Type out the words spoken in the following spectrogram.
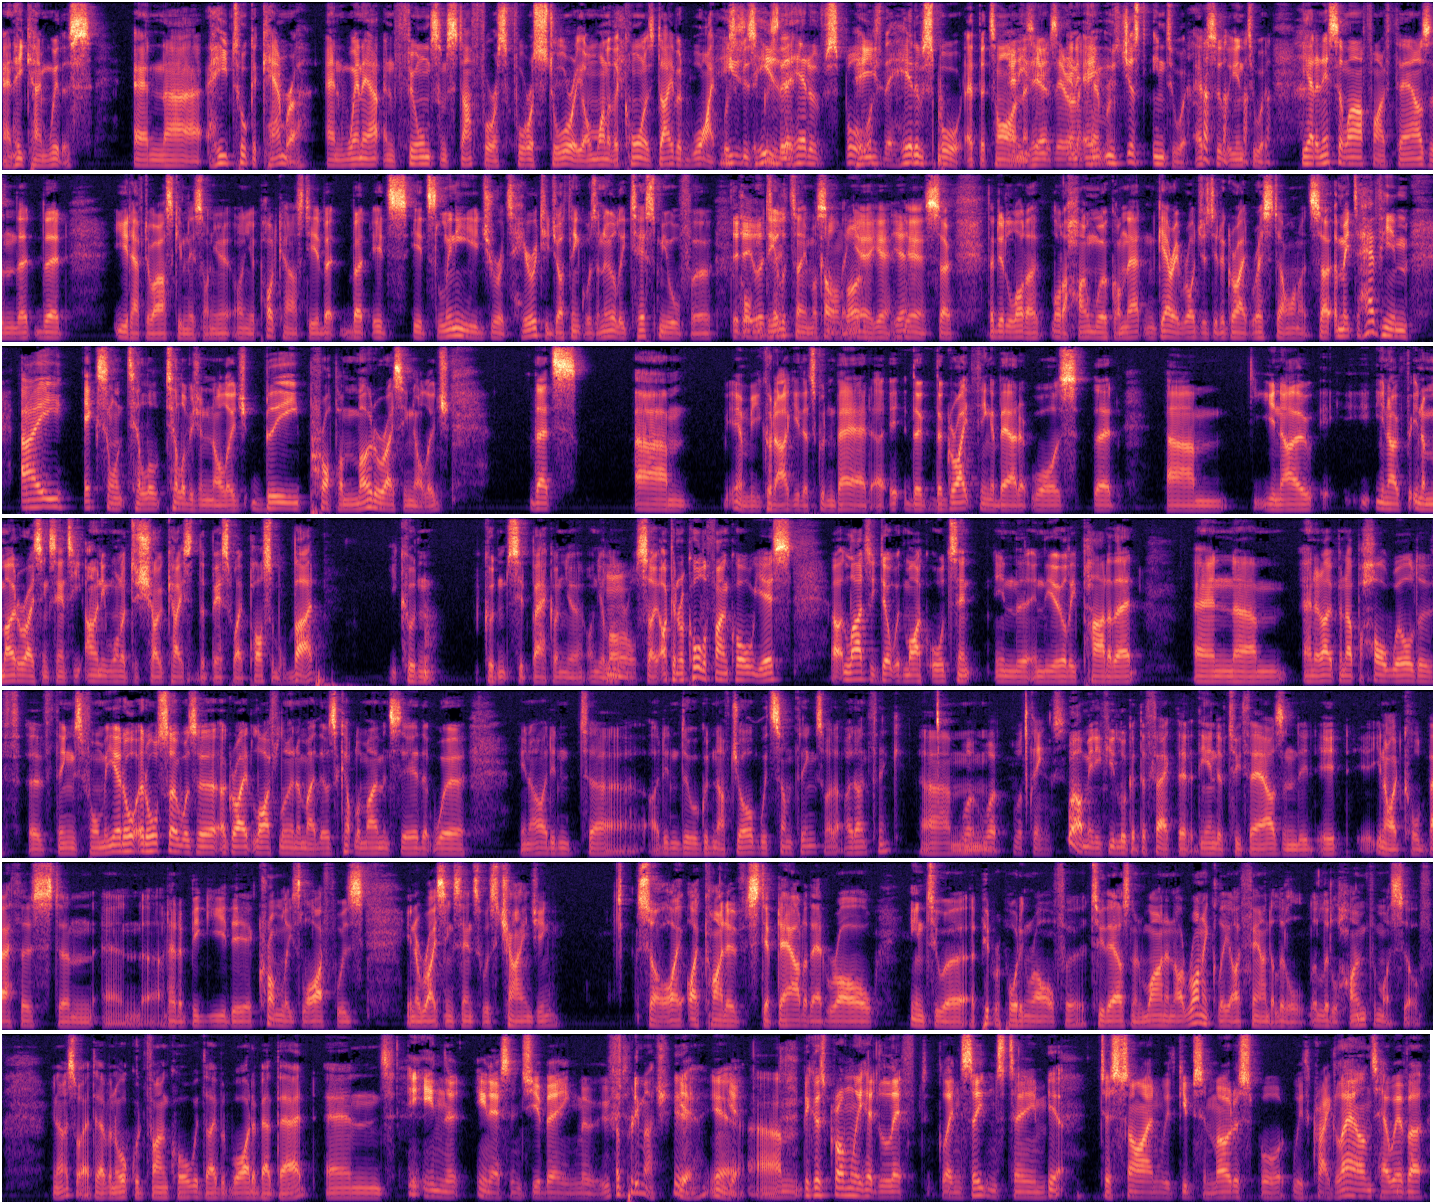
and he came with us. And uh, he took a camera and went out and filmed some stuff for us for a story on one of the corners. David White was He's- he's the head of sport. He's the head of sport at the time, And he's he was, there on and- and he was just into it, absolutely into it. He had an SLR five thousand that that you'd have to ask him this on your on your podcast here, but but its its lineage or its heritage, I think, was an early test mule for The dealer dealer team. team or Colin something. Yeah, yeah, Yeah. yeah, So they did a lot of lot of homework on that, and Gary Rogers did a great resto on it. So I mean, to have him a excellent tele- television knowledge, b proper motor racing knowledge, that's um, you, know, you could argue that's good and bad. Uh, it, the the great thing about it was that um, you know you know in a motor racing sense, he only wanted to showcase it the best way possible, but you couldn't couldn't sit back on your on your laurels. So I can recall the phone call. Yes, I largely dealt with Mike Ordsent in the in the early part of that. And um, and it opened up a whole world of, of things for me. It, it also was a, a great life learner, mate. There was a couple of moments there that were, you know, I didn't uh, I didn't do a good enough job with some things. I, don't- I don't think. Um, what, what, what things? well, I mean, if you look at the fact that at the end of 2000, it, it you know, I'd called Bathurst and and uh, I'd had a big year there. Crompton's life was, in a racing sense, was changing. So I, I kind of stepped out of that role into a, a pit reporting role for 2001, and ironically, I found a little a little home for myself. You know, so I had to have an awkward phone call with David White about that, and In the in essence, you're being moved. pretty much, yeah, yeah, Um, because Crompton had left Glenn Seton's team Yeah. to sign with Gibson Motorsport with Craig Lowndes. However,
